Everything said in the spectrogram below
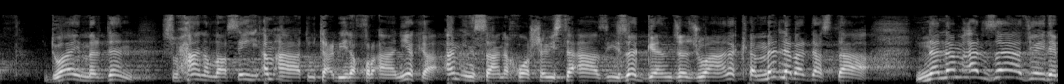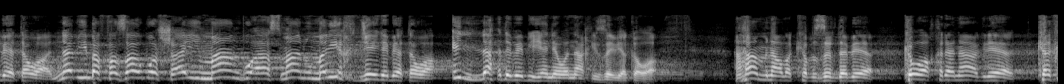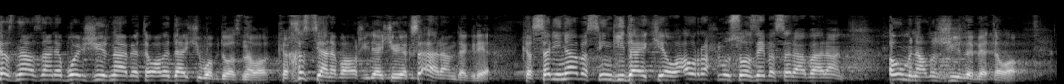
دوای مردن سبحان اللە سەیری ئەم ئات و تەعبیرە قورئانیە کە ئەم ئینسانە خۆشەویستە ئازیزە گەنجە جوانە کە مرد لەبەر دەستە نە لەم ئەرزە جێی دەبێتەوە نەبی بە فەزا و بۆشایی مانگ و ئاسمان و مەریخ جێی دەبێتەوە ئیللا دەبێ بیهێنێەوە ناخی زەویەکەوە ها مناڵە کە بزر دەبێ کە وەقرە ناگرێ کە کەس نازانێ بۆی ژیر نابێتەوە ئەڵێ دایکی بۆ بدۆزنەوە کە خستیانە باوەشی دایکی یەکسە ئارام دەگرێ کە سەری نا بە سینگی دایکیەوە ئەو ڕەحم و سۆزەی بەسەرا باران ئەو مناڵە ژیر دەبێتەوە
